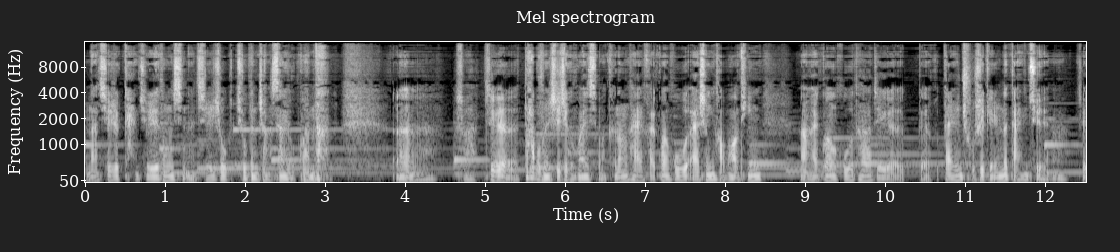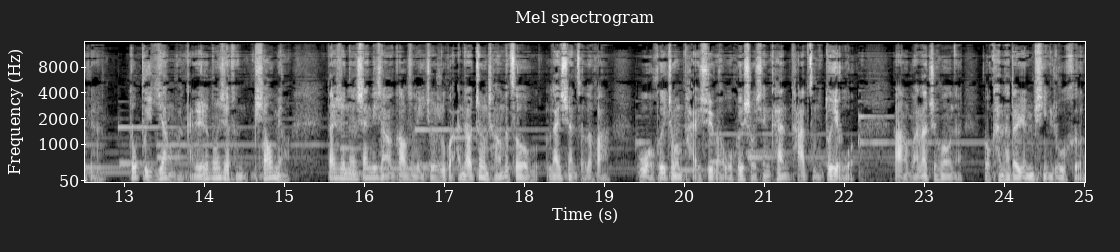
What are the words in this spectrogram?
那其实感觉这东西呢，其实就就跟长相有关嘛，嗯，是吧？这个大部分是这个关系嘛，可能还还关乎哎声音好不好听，啊，还关乎他这个待人处事给人的感觉啊，这个都不一样吧？感觉这东西很飘渺，但是呢，山迪想要告诉你就，如果按照正常的择偶来选择的话，我会这么排序吧，我会首先看他怎么对我。啊，完了之后呢，我看他的人品如何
